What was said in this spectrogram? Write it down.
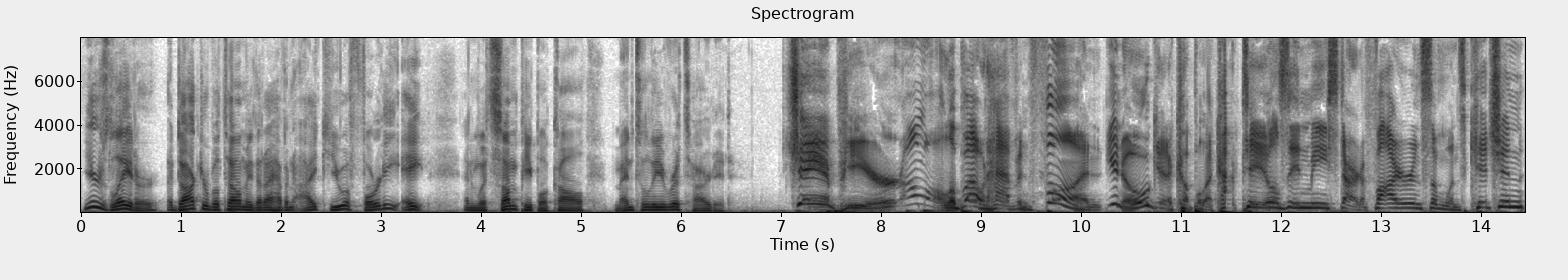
Years later, a doctor will tell me that I have an IQ of 48 and what some people call mentally retarded. Champ here. I'm all about having fun. You know, get a couple of cocktails in me, start a fire in someone's kitchen,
